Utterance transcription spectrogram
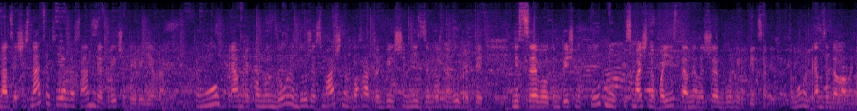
15-16 євро, сангрія 3-4 євро. Тому прям рекомендую, дуже смачно, багато більше місць, можна вибрати місцеву автентичну кухню і смачно поїсти, а не лише бургер піца. Тому ми прям задоволені.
